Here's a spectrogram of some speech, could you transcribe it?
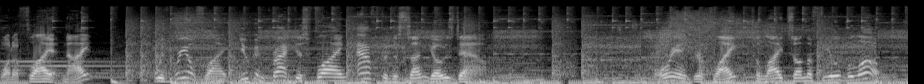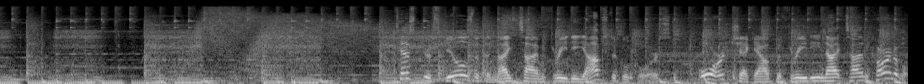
Want to fly at night? With RealFlight, you can practice flying after the sun goes down. Orient your flight to lights on the field below. Test your skills at the Nighttime 3D Obstacle Course or check out the 3D Nighttime Carnival.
